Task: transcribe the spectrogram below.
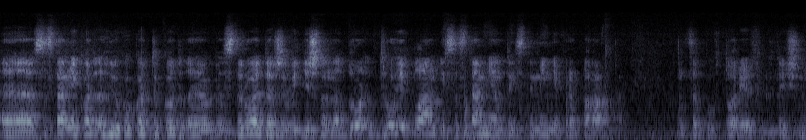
Е, Системні кор- глюкокортикостероїди вже відійшли на дру- другий план, і системні антигістамінні препарати. Ну, Це повторює фактично.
